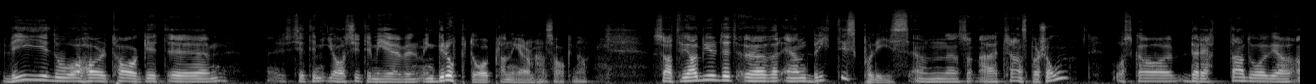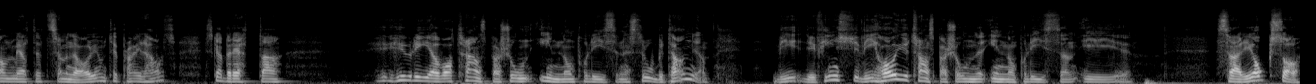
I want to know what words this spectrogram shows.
Vi då har tagit, eh, sitter, jag sitter med i en grupp då och planerar de här sakerna. Så att vi har bjudit över en brittisk polis, en eh, som är transperson och ska berätta då, vi har anmält ett seminarium till Pride House, ska berätta hur det är att vara transperson inom polisen i Storbritannien. Vi, det finns, vi har ju transpersoner inom polisen i Sverige också.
